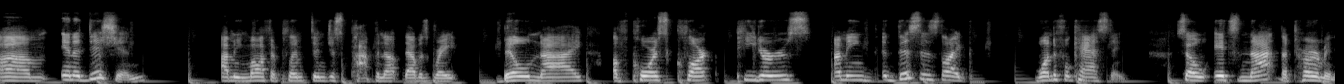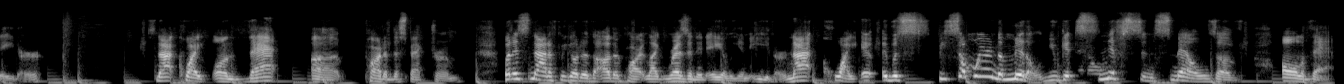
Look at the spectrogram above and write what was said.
Um, in addition, I mean Martha Plimpton just popping up. That was great. Bill Nighy, of course, Clarke Peters. I mean, this is like wonderful casting. So it's not the Terminator. It's not quite on that uh, part of the spectrum, but it's not if we go to the other part, like Resident Alien, either. Not quite. It, it was be somewhere in the middle. You get sniffs and smells of all of that.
